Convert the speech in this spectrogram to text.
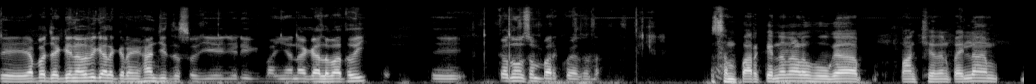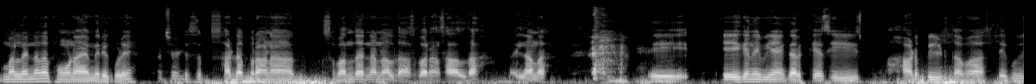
ਤੇ ਆਪਾਂ ਜੱਗੇ ਨਾਲ ਵੀ ਗੱਲ ਕਰਾਂਗੇ। ਹਾਂਜੀ ਦੱਸੋ ਜੀ ਇਹ ਜਿਹੜੀ ਬਾਈਆਂ ਨਾਲ ਗੱਲਬਾਤ ਹੋਈ ਤੇ ਕਦੋਂ ਸੰਪਰਕ ਹੋਇਆ ਤੁਹਾਡਾ? ਸੰਪਰਕ ਇਹਨਾਂ ਨਾਲ ਹੋ ਗਿਆ 5-6 ਦਿਨ ਪਹਿਲਾਂ ਮੰਨ ਲਾ ਇਹਨਾਂ ਦਾ ਫੋਨ ਆਇਆ ਮੇਰੇ ਕੋਲੇ। ਅੱਛਾ ਸਾਡਾ ਪੁਰਾਣਾ ਸਬੰਧ ਇਹਨਾਂ ਨਾਲ 10-12 ਸਾਲ ਦਾ ਪਹਿਲਾਂ ਦਾ। ਤੇ ਇਹ ਕਹਿੰਦੇ ਵੀ ਐਂ ਕਰਕੇ ਅਸੀਂ ਹੜ੍ਹ ਪੀੜਤਾਂ ਵਾਸਤੇ ਕੋਈ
